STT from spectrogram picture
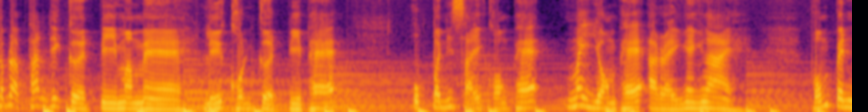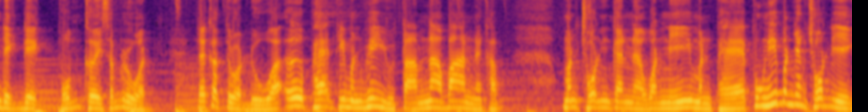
สำหรับท่านที่เกิดปีมะแม หรือคนเกิดปีแพะ อุปนิสัยของแพะไม่ยอมแพ้อะไรง่าย ๆ ผมเป็นเด็กๆ ผมเคยสำรวจ แล้วก็ตรวจดูว่าเออแพะที่มันวิ่งอยู่ตามหน้าบ้านนะครับ มันชนกันนะวันนี้มันแพ้พรุ่งนี้มันยังชนอีก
